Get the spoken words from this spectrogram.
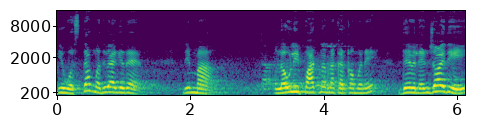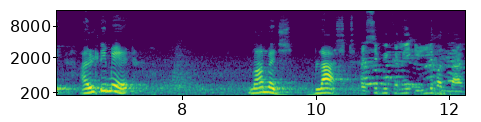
ನೀವು ಹೊಸ್ದಾಗಿ ಮದುವೆ ಆಗಿದ್ರೆ, ನಿಮ್ಮ ಲವ್ಲಿ ಪಾರ್ಟ್ನರ್ನ ಕರ್ಕೊಂಬನ್ನಿ. They will enjoy the ultimate non veg blast. Specifically ಇಲ್ಲಿ ಬಂದಾಗ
